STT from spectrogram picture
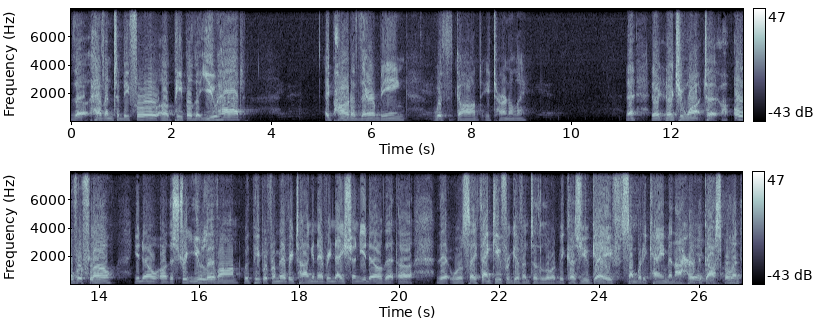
the heaven to be full of people that you had? A part of their being with God eternally? Don't you want to overflow? You know, uh, the street you live on with people from every tongue and every nation, you know, that, uh, that will say, thank you for giving to the Lord because you gave, somebody came and I heard the gospel and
